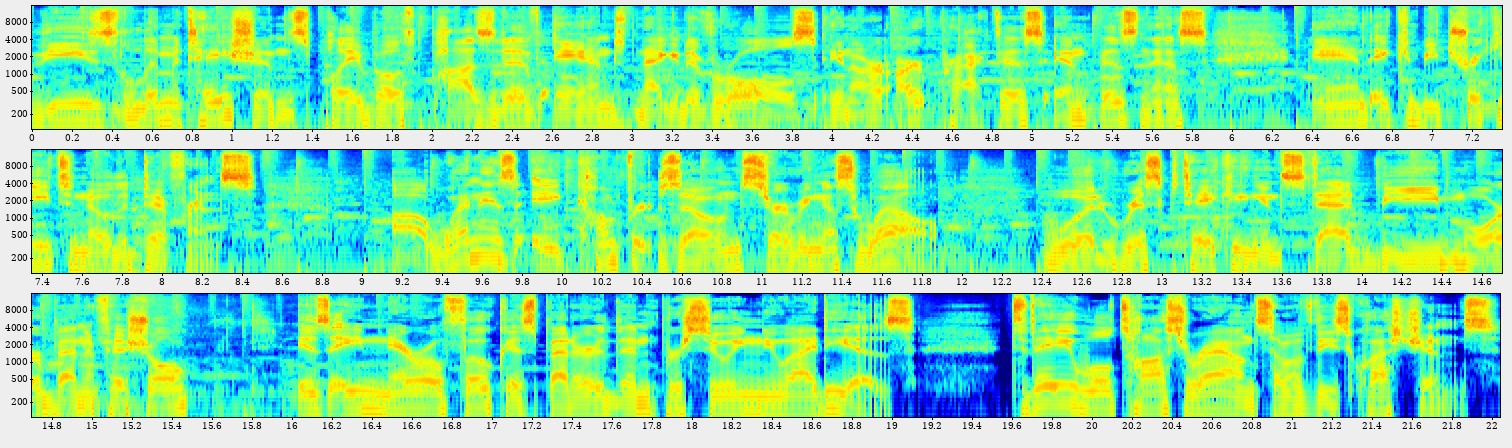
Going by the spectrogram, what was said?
These limitations play both positive and negative roles in our art practice and business, and it can be tricky to know the difference. Uh, when is a comfort zone serving us well? Would risk taking instead be more beneficial? Is a narrow focus better than pursuing new ideas? Today we'll toss around some of these questions.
